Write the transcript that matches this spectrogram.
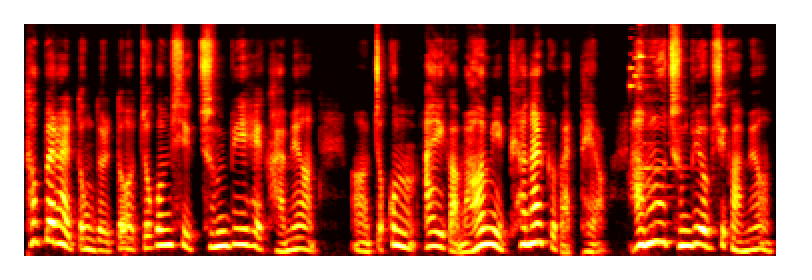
특별 활동들도 조금씩 준비해 가면 어, 조금 아이가 마음이 편할 것 같아요. 아무 준비 없이 가면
